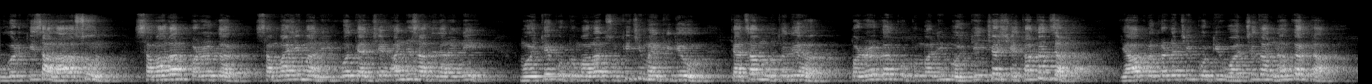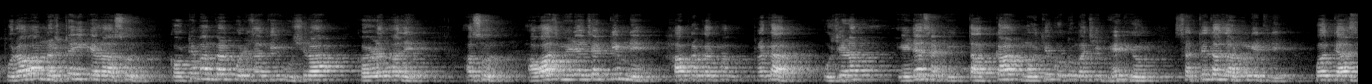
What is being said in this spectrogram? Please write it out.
उघडकीस आला असून समाधान पडळकर संभाजी माने व त्यांचे अन्य साथीदारांनी मोहिते कुटुंबाला चुकीची माहिती देऊन त्याचा मृतदेह पडळकर कुटुंबाने मोहितेंच्या शेतातच झाला या प्रकरणाची कोटी वाच्यता न करता पुरावा नष्टही केला असून कवटेमांकाळ पोलिसांनी उशिरा कळण्यात आले असून आवाज मीडियाच्या टीमने हा प्रकल्प प्रकार उजेडात येण्यासाठी तात्काळ मोहिते कुटुंबाची भेट घेऊन सत्यता जाणून घेतली व त्यास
